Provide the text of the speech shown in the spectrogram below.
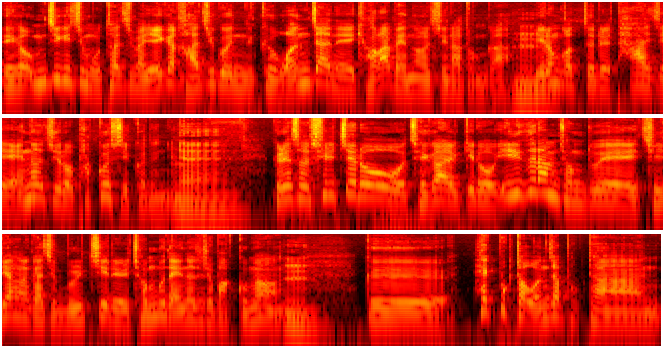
얘가 움직이지 못하지만 얘가 가지고 있는 그 원자 내의 결합 에너지라던가 음. 이런 것들을 다 이제 에너지로 바꿀 수 있거든요. 네. 그래서 실제로 제가 알기로 1g 정도의 질량을 가진 물질을 전부 다 에너지로 바꾸면 음. 그 핵폭탄, 원자폭탄,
